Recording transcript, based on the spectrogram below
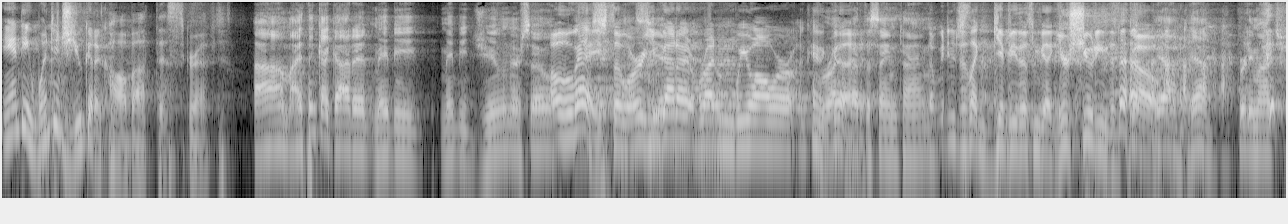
Andy, when did you get a call about this script? Um, I think I got it maybe maybe June or so. Oh, okay. last- So last you got it right, and we all were okay. right good. at the same time. So we didn't just like give you this and be like, "You're shooting this. Go." yeah, yeah, pretty much.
